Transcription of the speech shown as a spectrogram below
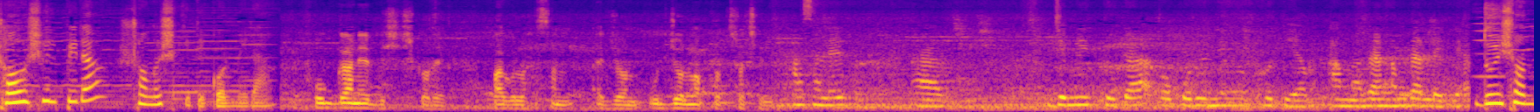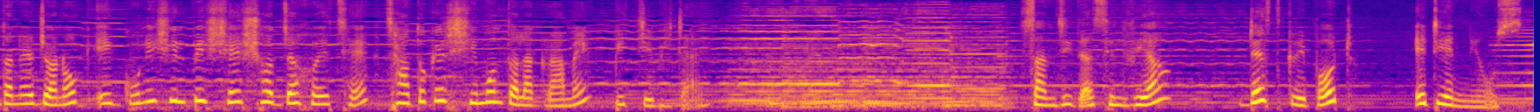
সহশিল্পীরা সংস্কৃতি কর্মীরা। ফোক গানের বিশেষ করে পাগল হাসান একজন উজ্জ্বল নক্ষত্র ছিলেন। হাসানের দুই সন্তানের জনক এই গুণী শিল্পীর শেষ সজ্জা হয়েছে ছাতকের শিমলতলা গ্রামে পিচ্চি Sanjita Sylvia, desk report, ATN News.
